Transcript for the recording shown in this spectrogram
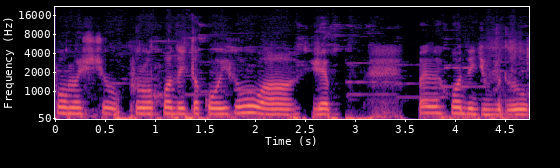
повністю проходити таку ігру, а вже переходить в другу.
